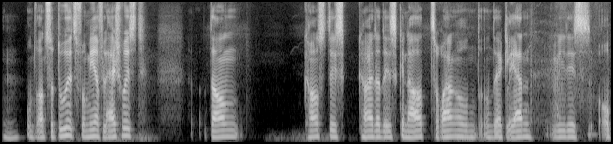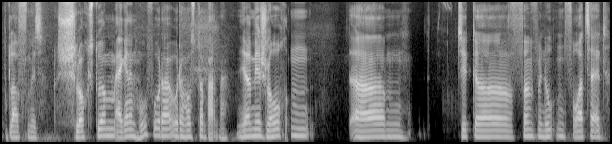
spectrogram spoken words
Mhm. Und wenn du jetzt von mir Fleisch willst, dann kannst das, kann ich dir das genau zeigen und, und erklären, wie das abgelaufen ist. Schlachst du am eigenen Hof oder, oder hast du einen Partner? Ja, wir schlachten ähm, circa fünf Minuten Vorzeit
